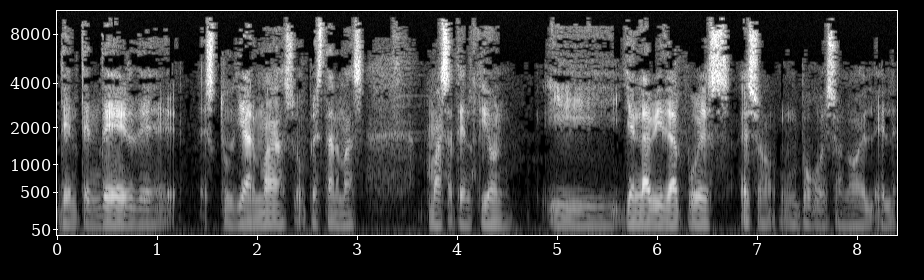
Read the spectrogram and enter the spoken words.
de, entender, de estudiar más o prestar más, más atención. Y, y, en la vida, pues eso, un poco eso, ¿no? El,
